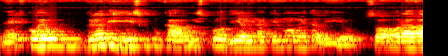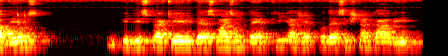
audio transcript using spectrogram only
Né? Correu um grande risco do carro explodir ali naquele momento ali. Eu só orava a Deus e pedisse para que ele desse mais um tempo que a gente pudesse estancar ali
